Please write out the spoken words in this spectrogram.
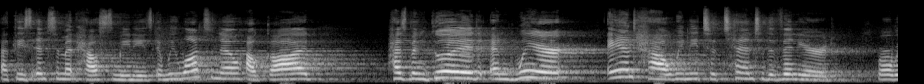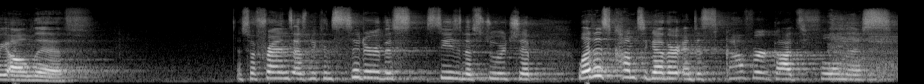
at these intimate house meetings, and we want to know how God has been good and where and how we need to tend to the vineyard where we all live. And so, friends, as we consider this season of stewardship, let us come together and discover God's fullness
